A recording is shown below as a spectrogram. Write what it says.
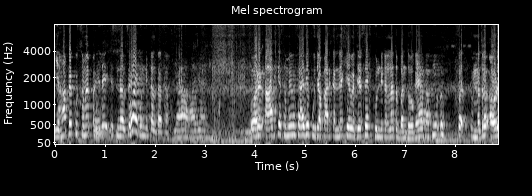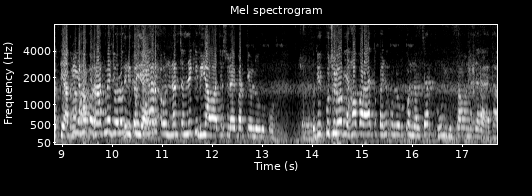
यहाँ पे कुछ समय पहले इस नल से खून निकलता था। और आज के समय में शायद ये पूजा पाठ करने की वजह से खून निकलना तो बंद हो गया बाकी उस पर, मतलब औरत की आत्मा यहाँ पर रात में जो लोग निकलते हैं यार और नल चलने की भी आवाज़ें सुनाई पड़ती हैं उन लोगों को। क्योंकि कुछ लोग यहाँ पर आए तो पहले उन लोगों को नल से खून गिरता हुआ नज़र आया था।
